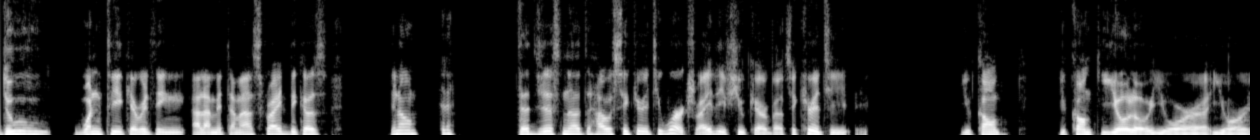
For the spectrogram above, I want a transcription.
do one click everything a la MetaMask, right? Because you know that's just not how security works, right? If you care about security, you can't you can't YOLO your your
